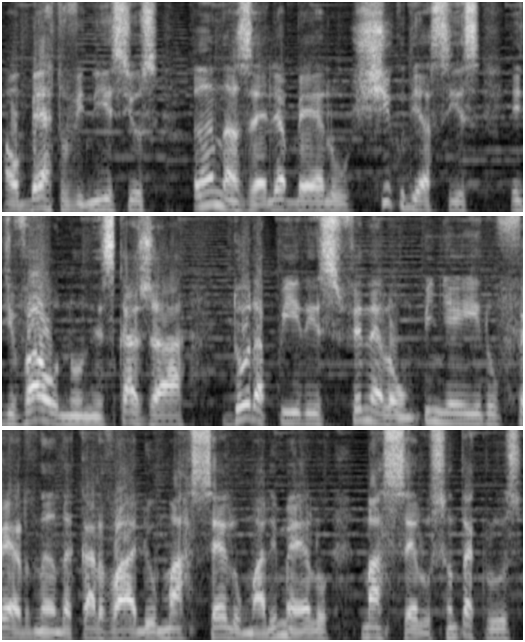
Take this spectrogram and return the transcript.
Alberto Vinícius, Ana Zélia Belo, Chico de Assis, Edival Nunes Cajá, Dora Pires, Fenelon Pinheiro, Fernanda Carvalho, Marcelo Marimelo, Marcelo Santa Cruz,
